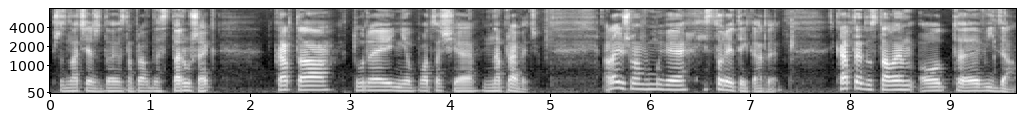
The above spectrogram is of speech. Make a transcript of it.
Przyznacie, że to jest naprawdę staruszek. Karta, której nie opłaca się naprawiać. Ale już Wam mówię historię tej karty. Kartę dostałem od e, widza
